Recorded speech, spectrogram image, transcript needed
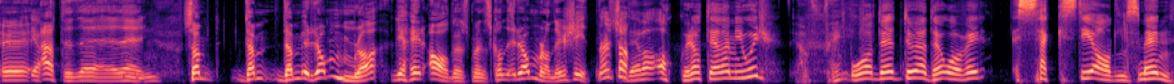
eh, Ja. etter det der. Som de, de ramla, de her adelsmenneskene ramla ned i skiten, altså. Det var akkurat det de gjorde. Ja. Og det døde over 60 adelsmenn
